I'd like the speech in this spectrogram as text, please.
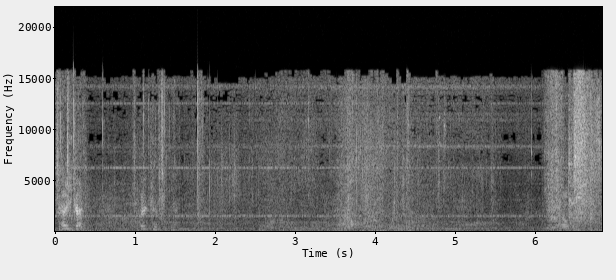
Take it! Take it! Tell me this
